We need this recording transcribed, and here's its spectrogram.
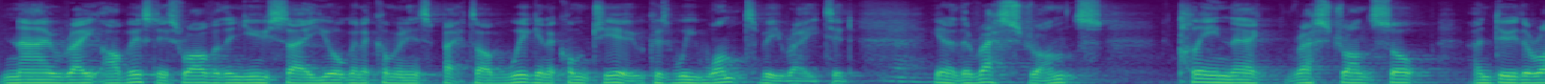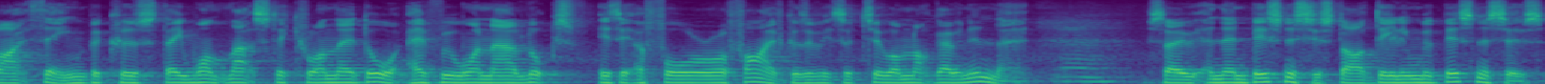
now rate our business rather than you say you're going to come and inspect our we're going to come to you because we want to be rated yeah. you know the restaurants clean their restaurants up and do the right thing because they want that sticker on their door. Everyone now looks, is it a four or a five? Because if it's a two, I'm not going in there. Yeah. So, and then businesses start dealing with businesses.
